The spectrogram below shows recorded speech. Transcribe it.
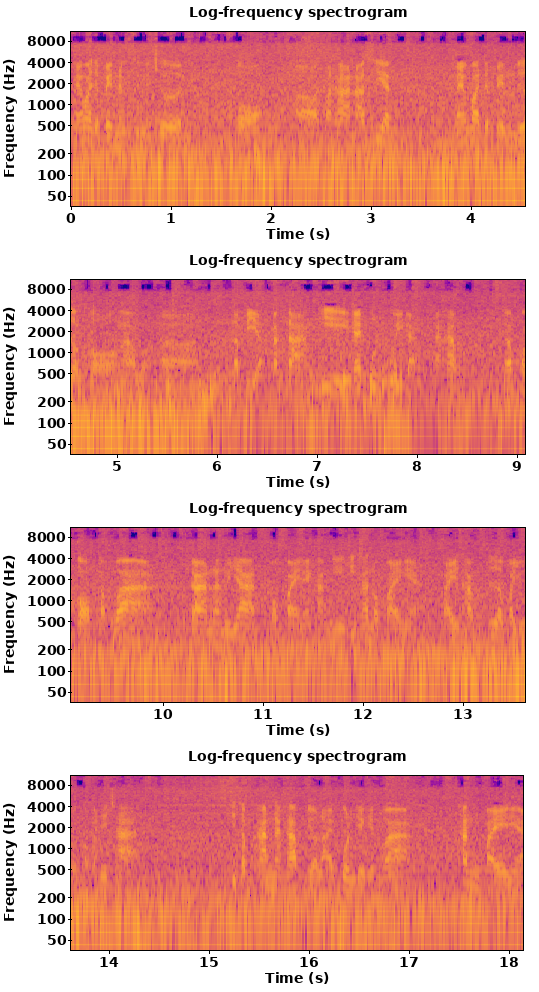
ไม่ว่าจะเป็นหนังสือเชิญของอประธานอาเซียน ไม่ว่าจะเป็นเรื่องของอ่อเอ่อระเบียบต่างๆ ที่ได้พูดคุยกันนะครับ แล้วประกอบกับว่าการอนุญาตออกไปในครั้งนี้ที่ท่านออกไปเนี่ยไปทำเพื่อประโยชน์ต่อประเทศชาติ ที่สำคัญนะครับ เดี๋ยวหลายคนจะเห็นว่าท่านไปเนี่ย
